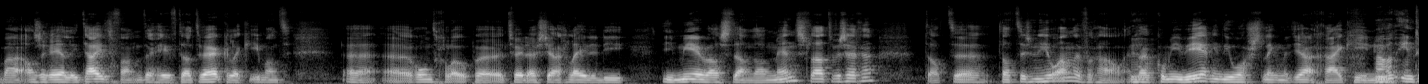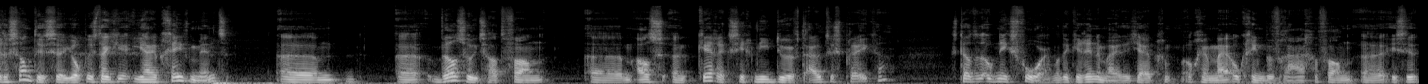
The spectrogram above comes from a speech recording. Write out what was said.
maar als realiteit van, er heeft daadwerkelijk iemand uh, uh, rondgelopen 2000 jaar geleden die, die meer was dan, dan mens, laten we zeggen dat, uh, dat is een heel ander verhaal. En ja. daar kom je weer in die worsteling met, ja, ga ik hier nu... Maar wat interessant is, uh, Job, is dat je, jij op een gegeven moment uh, wel zoiets had van... Ehm, als een kerk zich niet durft uit te spreken, stelt het ook niks voor. Want ik herinner mij dat jij op een gegeven moment mij ook ging bevragen van... is, het,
